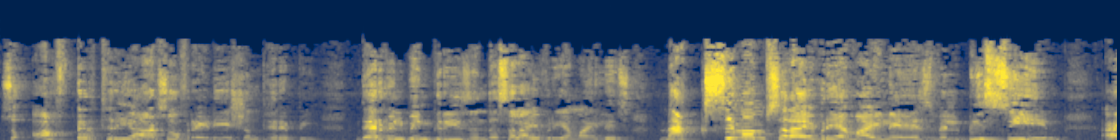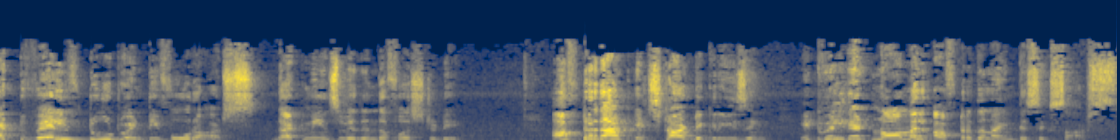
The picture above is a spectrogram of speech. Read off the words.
So after 3 hours of radiation therapy, there will be increase in the salivary amylase. Maximum salivary amylase will be seen at 12 to 24 hours. That means within the first day. After that, it start decreasing. It will get normal after the 96 hours.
